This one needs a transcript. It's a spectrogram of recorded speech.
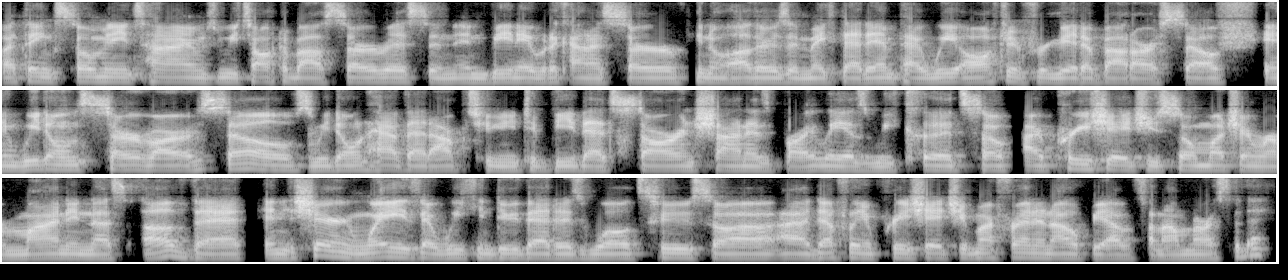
I think so many times we talked about service and, and being able to kind of serve, you know, others and make that impact. We often forget about ourselves and we don't serve ourselves. We don't have that opportunity to be that star and shine as brightly as we could. So I appreciate you so much in reminding us of that and sharing ways that we can do that as well too. So I, I definitely appreciate you, my friend, and I hope you have a phenomenal rest of the day.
